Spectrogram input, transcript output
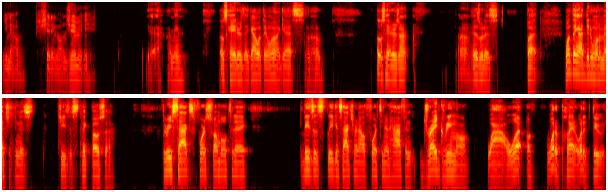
you know, shitting on Jimmy. Yeah, I mean, those haters they got what they want, I guess. Um, those haters aren't. Uh, it is what it is. But one thing I did want to mention is Jesus, Nick Bosa. Three sacks, forced fumble today. Leads this league in sacks right now with 14 and a half. And Dre Greenlaw, wow, what a what a player, what a dude.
